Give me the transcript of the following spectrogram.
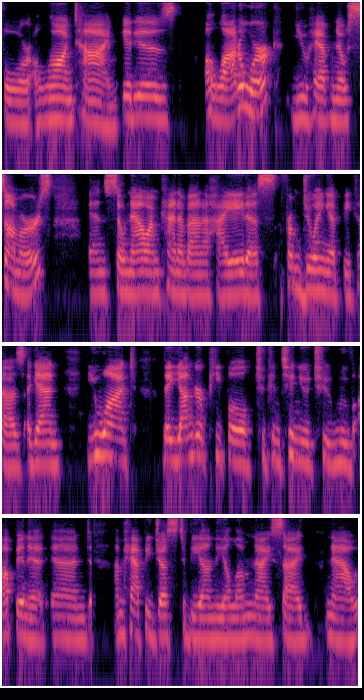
for a long time. It is a lot of work. You have no summers. And so now I'm kind of on a hiatus from doing it because, again, you want the younger people to continue to move up in it. And I'm happy just to be on the alumni side now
